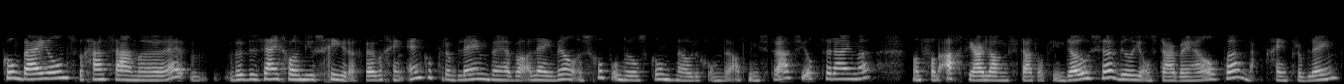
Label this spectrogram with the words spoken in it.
kom bij ons, we gaan samen, hè, we, zijn gewoon nieuwsgierig. We hebben geen enkel probleem, we hebben alleen wel een schop onder ons kont nodig om de administratie op te ruimen. Want van acht jaar lang staat dat in dozen, wil je ons daarbij helpen? Nou, geen probleem.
